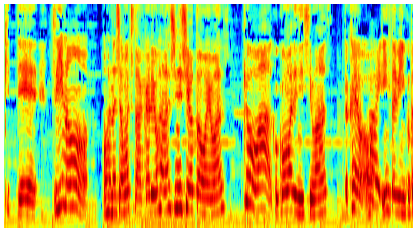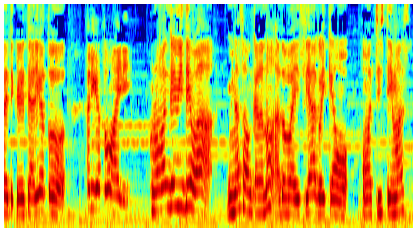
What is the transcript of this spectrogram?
切って、次のお話はもうちょっと明るいお話にしようと思います。今日はここまでにします。かよ、はいインタビューに答えてくれてありがとう。ありがとう、アイリー。この番組では皆さんからのアドバイスやご意見をお待ちしています。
